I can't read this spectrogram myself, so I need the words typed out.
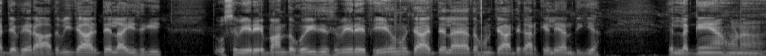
ਅੱਜ ਫੇਰ ਰਾਤ ਵੀ ਚਾਰਜ ਤੇ ਲਾਈ ਸੀਗੀ, ਤੇ ਉਹ ਸਵੇਰੇ ਬੰਦ ਹੋਈ ਸੀ, ਸਵੇਰੇ ਫੇਰ ਉਹਨੂੰ ਚਾਰਜ ਤੇ ਲਾਇਆ ਤਾਂ ਹੁਣ ਚਾਰਜ ਕਰਕੇ ਲਿਆਂਦੀ ਆ। ਤੇ ਲੱਗੇ ਆ ਹੁਣ,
